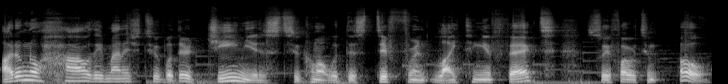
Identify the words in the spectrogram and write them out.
I don't know how they managed to, but they're genius to come up with this different lighting effect. So if I were to, oh,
